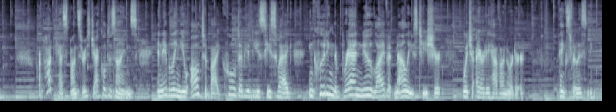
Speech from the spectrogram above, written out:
Our podcast sponsor is Jackal Designs, enabling you all to buy cool WDC swag, including the brand new Live at Mally's t shirt, which I already have on order. Thanks for listening.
